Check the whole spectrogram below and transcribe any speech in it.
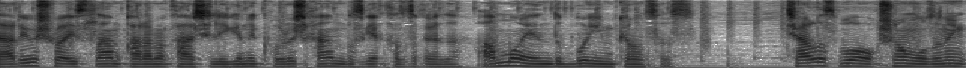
Daryush va Islom qarama-qarshiligini ko'rish ham bizga qiziq edi, ammo endi bu imkonsiz. Charles bu oqshom o'zining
